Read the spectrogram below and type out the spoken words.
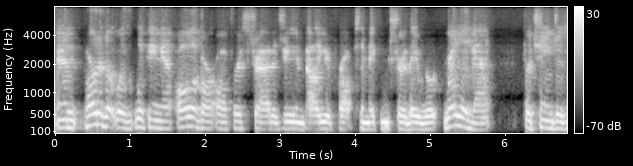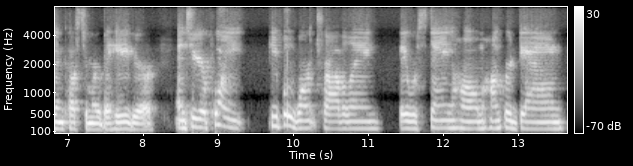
And part of it was looking at all of our offer strategy and value props and making sure they were relevant for changes in customer behavior. And to your point, people weren't traveling, they were staying home, hunkered down,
